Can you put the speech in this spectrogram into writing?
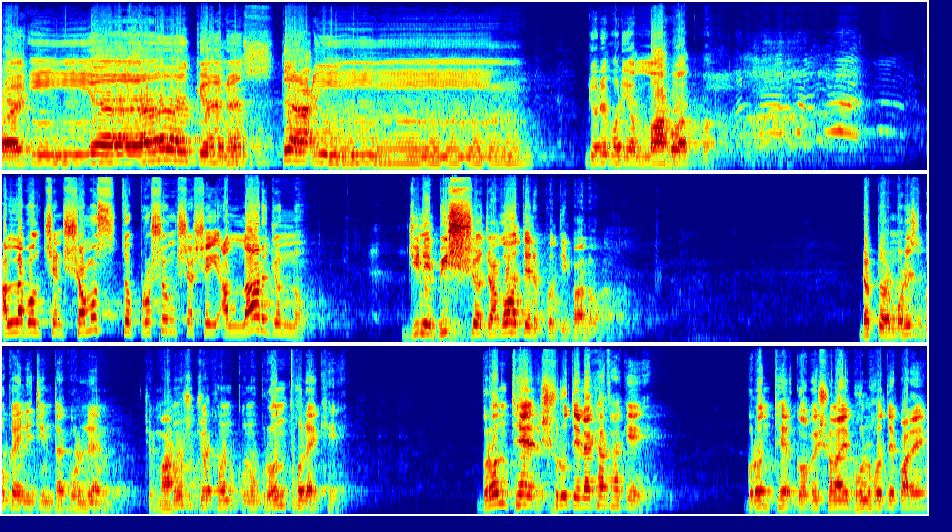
وإياك نستعين জোরে বলি আল্লাহ আকবর আল্লাহ বলছেন সমস্ত প্রশংসা সেই আল্লাহর জন্য যিনি বিশ্ব জগতের প্রতিপালক। ডক্টর মরিস বুকাইলি চিন্তা করলেন যে মানুষ যখন কোনো গ্রন্থ লেখে, গ্রন্থের শুরুতে লেখা থাকে, গ্রন্থের গবেষণায় ভুল হতে পারে,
